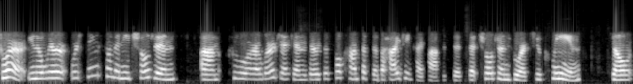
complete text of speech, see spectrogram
Sure. You know, we're we're seeing so many children um, who are allergic, and there's this whole concept of the hygiene hypothesis that children who are too clean don't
